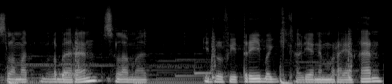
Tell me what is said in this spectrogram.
selamat lebaran, selamat Idul Fitri bagi kalian yang merayakan.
